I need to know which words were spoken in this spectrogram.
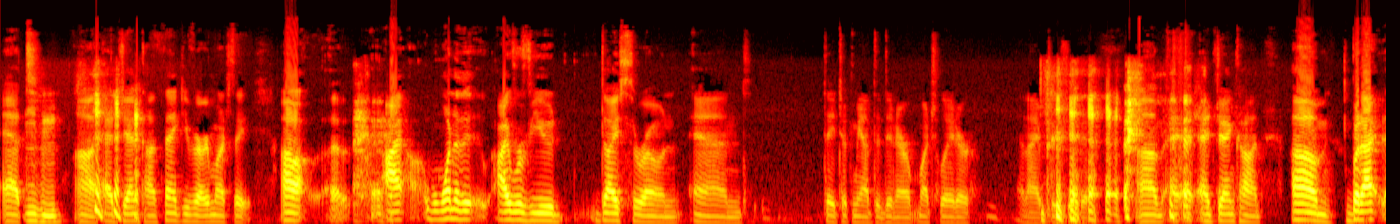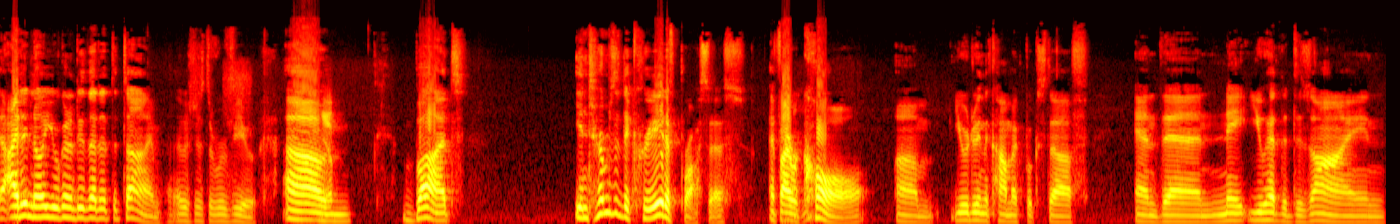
at uh, at Gen Con. Thank you very much. They, uh, uh, I one of the I reviewed Dice Throne, and they took me out to dinner much later, and I appreciate it um, at, at Gen Con. Um, but I I didn't know you were going to do that at the time. It was just a review. Um, But in terms of the creative process, if I recall, um, you were doing the comic book stuff, and then Nate, you had the design.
